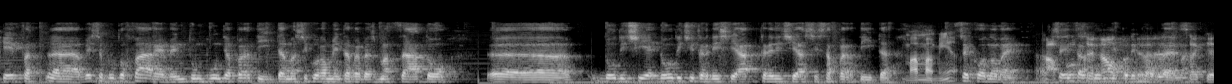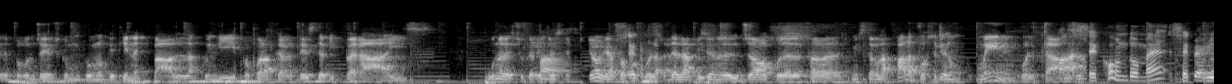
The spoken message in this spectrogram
che fa, eh, avesse potuto fare 21 punti a partita, ma sicuramente avrebbe smazzato 12, 12 13, 13 assist a partita. Mamma mia. Secondo me, no, senza alcun no, tipo di problema. Sai che LeBron James comunque è uno che tiene palla, quindi proprio la caratteristica di Price. Una delle sue caratteristiche migliori è proprio quella della visione del gioco, del fare mister la palla, forse viene un po' meno in quel caso. Ma secondo me, secondo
